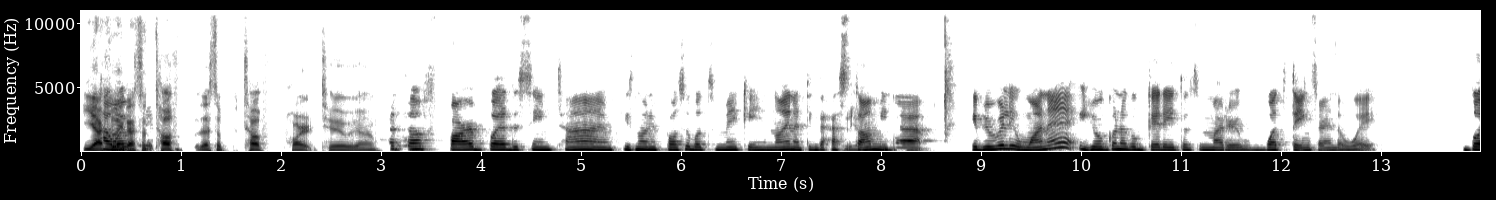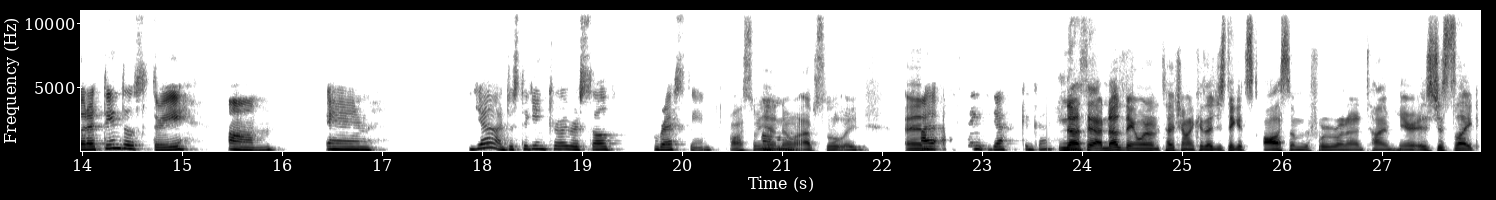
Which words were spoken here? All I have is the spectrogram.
Yeah, I feel like that's a tough that's a tough part too. Yeah. A tough part, but at the same time, it's not impossible to make it, you know. And I think that has yeah. taught me that if you really want it, you're gonna go get it. It doesn't matter what things are in the way. But I think those three, um, and yeah, just taking care of yourself, resting. Awesome. Yeah, um, no, absolutely. And I, I think, yeah, good go. No, say another thing I wanted to touch on because I just think it's awesome before we run out of time here is just like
